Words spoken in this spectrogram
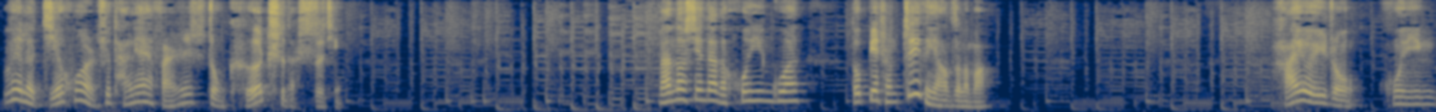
为了结婚而去谈恋爱，反而是种可耻的事情？难道现在的婚姻观都变成这个样子了吗？还有一种。”婚姻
